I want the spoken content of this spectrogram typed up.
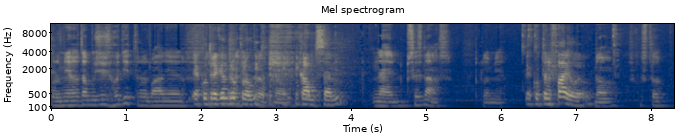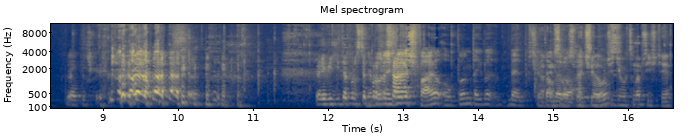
podle mě ho tam můžeš hodit normálně. Jako drag and drop no. kam jsem. Ne, přes nás, podle mě. Jako ten file, jo. No, zkus to. Jo, počkej. Tady vidíte prostě Nebo než profesionální... file, open, tadyhle, ne, počkej, Já tam se osvědčil, určitě ho chceme příště.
